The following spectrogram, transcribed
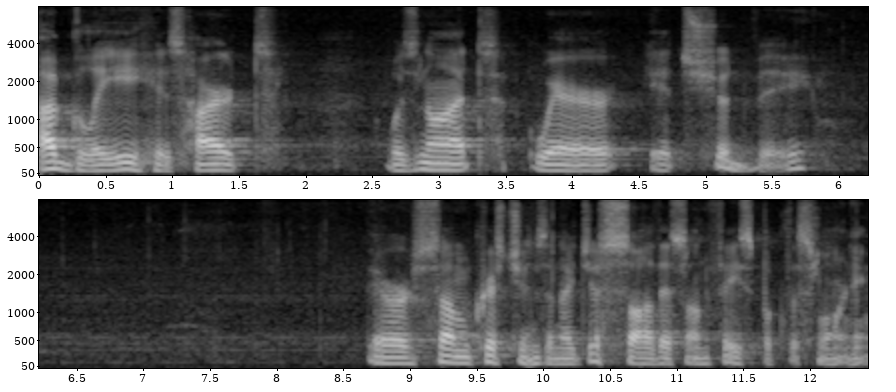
ugly. His heart was not where it should be. There are some Christians, and I just saw this on Facebook this morning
